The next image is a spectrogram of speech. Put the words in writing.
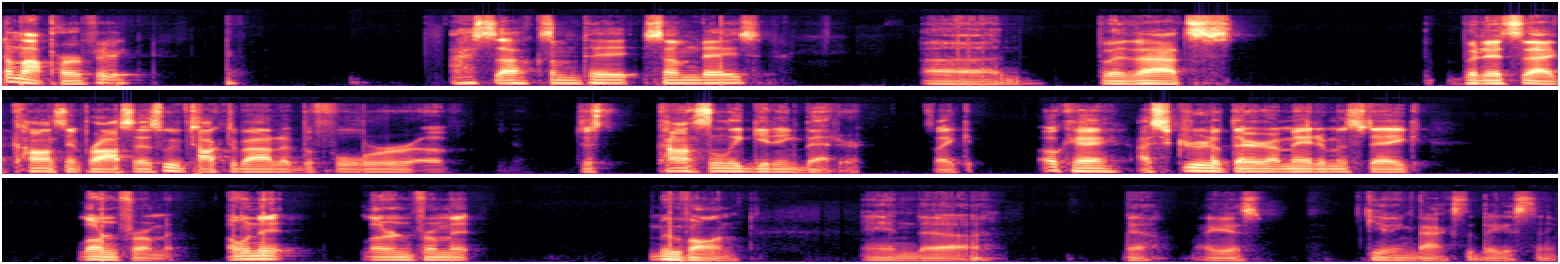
I'm not perfect. I suck some day, some days, uh, but that's but it's that constant process. We've talked about it before of constantly getting better. It's like, okay, I screwed up there. I made a mistake. Learn from it. Own it. Learn from it. Move on. And uh, yeah, I guess giving back's the biggest thing.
